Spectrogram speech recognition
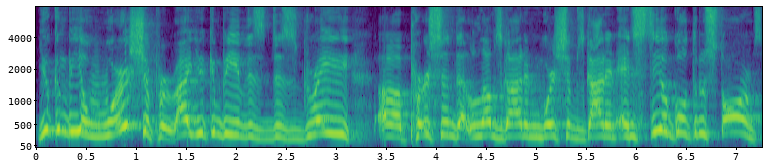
You can be a worshiper, right? You can be this, this great uh, person that loves God and worships God and, and still go through storms.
